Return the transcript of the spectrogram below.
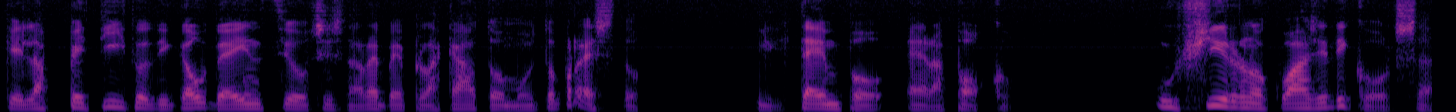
che l'appetito di Gaudenzio si sarebbe placato molto presto. Il tempo era poco. Uscirono quasi di corsa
